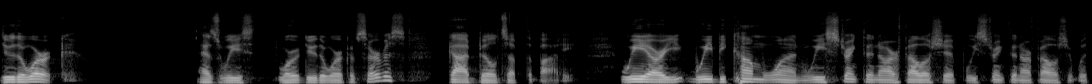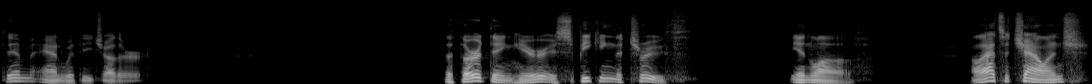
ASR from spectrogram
Do the work. As we do the work of service, God builds up the body. We are we become one. We strengthen our fellowship. We strengthen our fellowship with him and with each other. The third thing here is speaking the truth in love. Now, that's a challenge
